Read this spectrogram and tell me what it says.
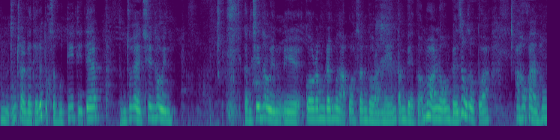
ta kan cousin fa ta po mi se ko chunga zo ran oma mo hai chin hoin kan chin hoin e ko ram rang na po san do ran nen tam ve to mo an lo ve zo zo to ha ho khan hong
